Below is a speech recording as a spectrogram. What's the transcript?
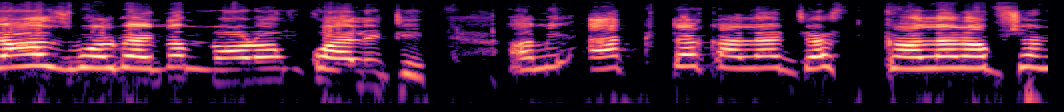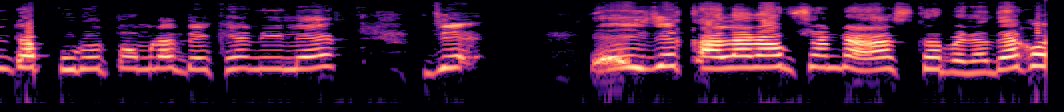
জাস্ট বলব একদম নরম কোয়ালিটি আমি একটা কালার জাস্ট কালার অপশনটা পুরো তোমরা দেখে নিলে যে এই যে কালার অপশনটা আসতে হবে না। দেখো,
